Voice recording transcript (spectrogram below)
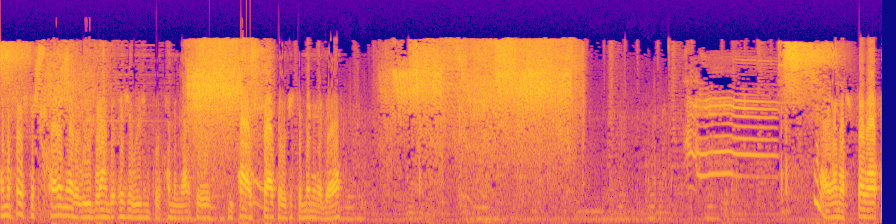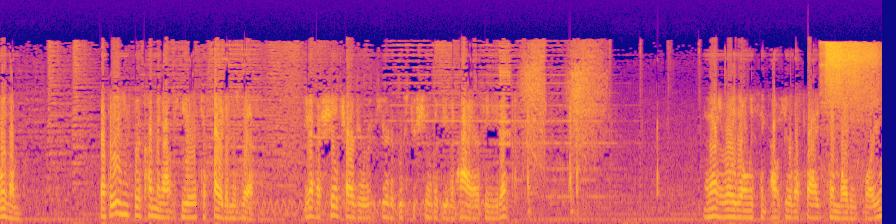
And besides just calling out a reborn, there is a reason for coming out here. You passed out there just a minute ago. I almost fell off with him. But the reason for coming out here to fight him is this. You have a shield charger right here to boost your shield up even higher if you need it. And that's really the only thing out here besides him waiting for you.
